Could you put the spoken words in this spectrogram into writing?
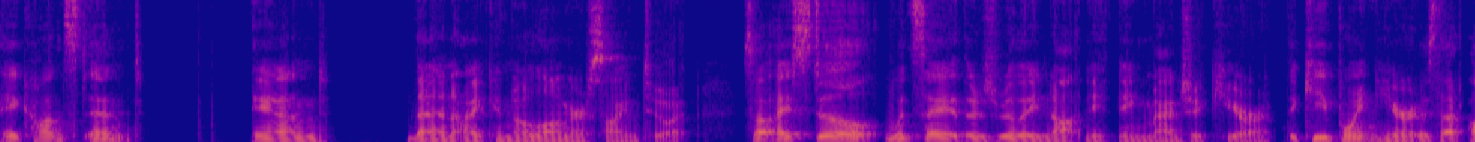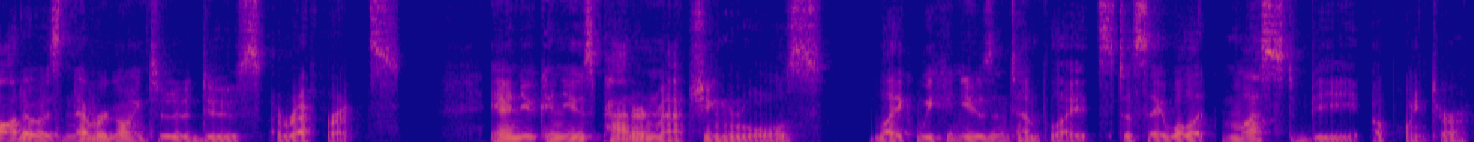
a const int, and then I can no longer assign to it. So I still would say there's really not anything magic here. The key point here is that auto is never going to deduce a reference. And you can use pattern matching rules, like we can use in templates, to say, well, it must be a pointer.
